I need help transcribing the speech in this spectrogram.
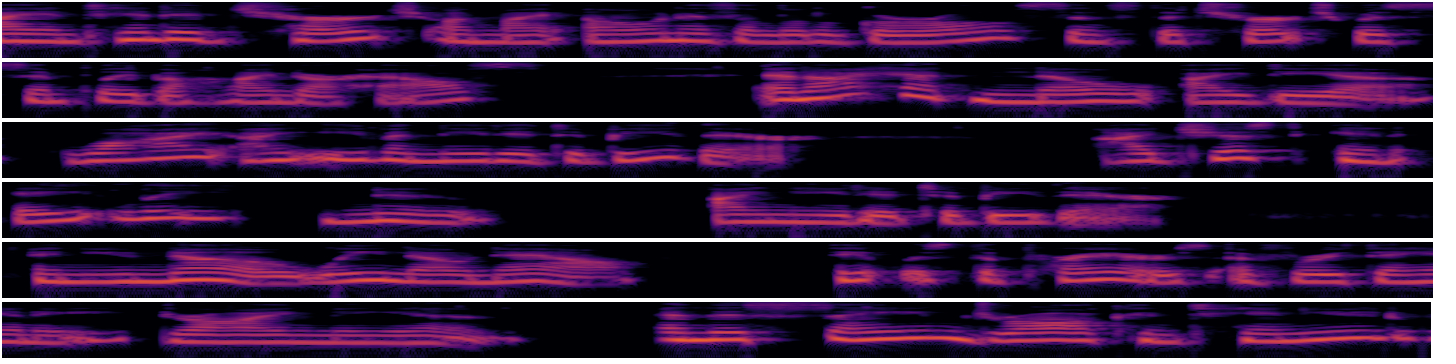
I attended church on my own as a little girl since the church was simply behind our house. And I had no idea why I even needed to be there. I just innately knew I needed to be there. And you know, we know now, it was the prayers of Ruth Annie drawing me in. And this same draw continued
